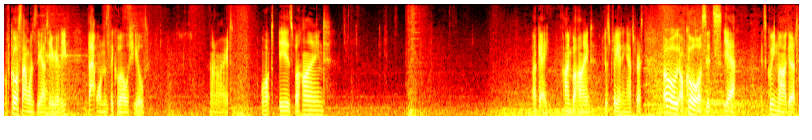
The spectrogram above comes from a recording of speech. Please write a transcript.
Of course that one's the Arteria Leaf. That one's the coil shield. Alright. What is behind? Okay, I'm behind. Just forgetting how to press. Oh, of course, it's, yeah. It's Queen Margaret.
